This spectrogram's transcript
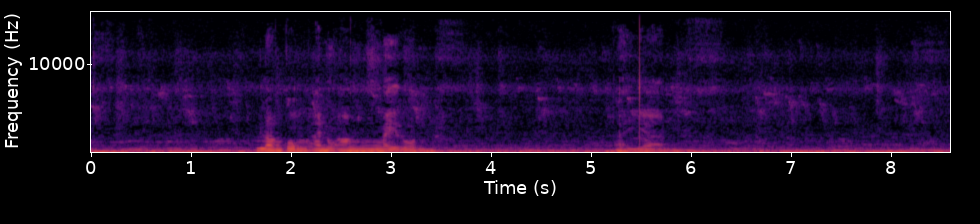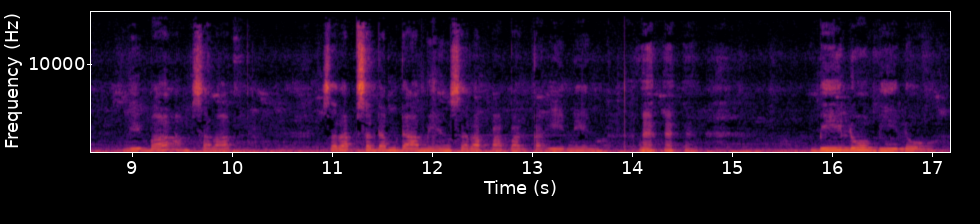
lang kung ano ang mayroon. Ayan. Diba? Ang sarap. Sarap sa damdamin sarap papagkainin bilo bilo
